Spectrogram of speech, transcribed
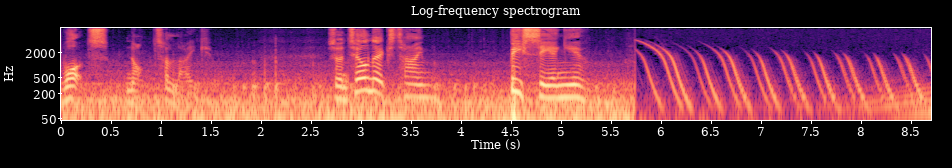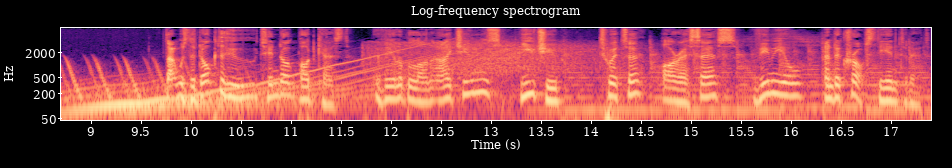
What's not to like? So until next time, be seeing you. That was the Doctor Who Tin Dog podcast, available on iTunes, YouTube, Twitter, RSS, Vimeo, and across the internet.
